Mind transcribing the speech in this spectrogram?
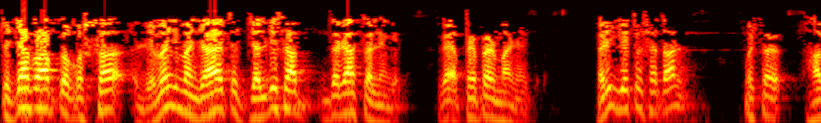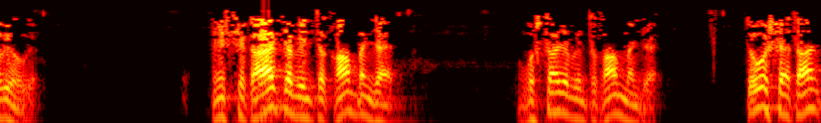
تو جب آپ کا غصہ ریونج بن جائے تو جلدی سے آپ دریافت کر لیں گے پیپر مائنڈ ارے، یہ تو شیطان مجھ پر حاوی ہو گیا۔ یعنی شکایت جب انتقام بن جائے، غصہ جب انتقام بن جائے، تو وہ شیطان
